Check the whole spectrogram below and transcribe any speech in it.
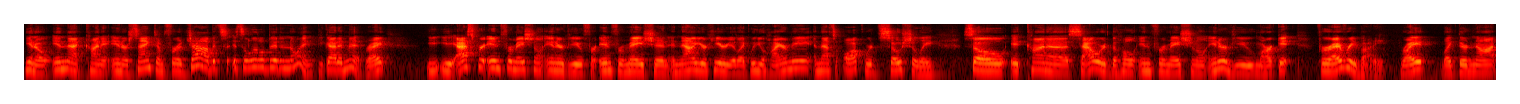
you know, in that kind of inner sanctum for a job, it's it's a little bit annoying. You got to admit, right? You, you ask for informational interview for information, and now you're here. You're like, will you hire me? And that's awkward socially. So it kind of soured the whole informational interview market for everybody, right? Like they're not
